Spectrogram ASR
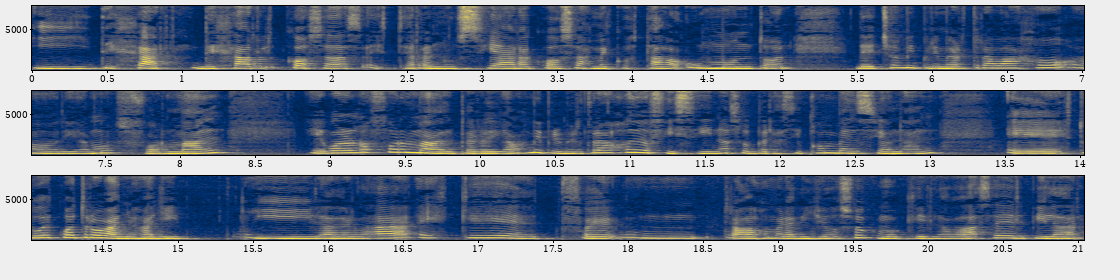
y dejar, dejar cosas, este, renunciar a cosas me costaba un montón. De hecho, mi primer trabajo, digamos, formal, eh, bueno, no formal, pero digamos mi primer trabajo de oficina, súper así convencional, eh, estuve cuatro años allí y la verdad es que fue un trabajo maravilloso, como que la base, el pilar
